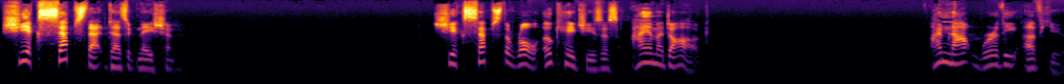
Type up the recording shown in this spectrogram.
She accepts that designation. She accepts the role. Okay, Jesus, I am a dog. I'm not worthy of you.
